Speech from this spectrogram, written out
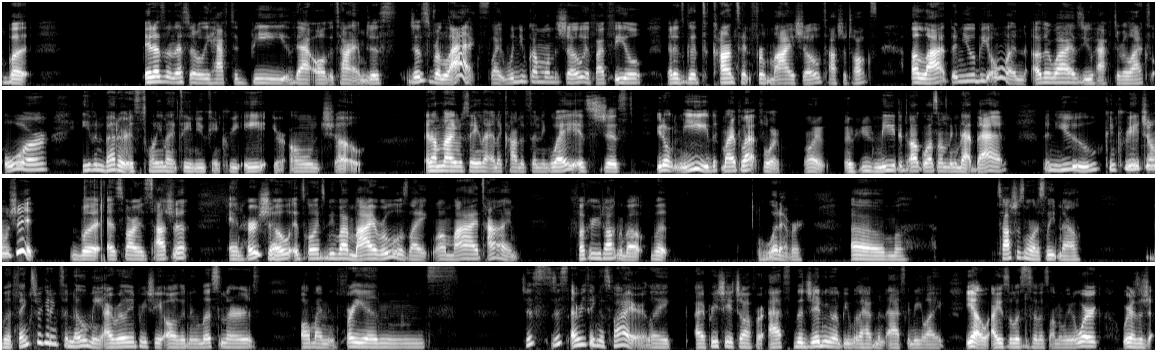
but it doesn't necessarily have to be that all the time. Just just relax. Like when you come on the show, if I feel that it's good content for my show, Tasha Talks, a lot, then you'll be on. Otherwise, you have to relax. Or even better, it's 2019. You can create your own show. And I'm not even saying that in a condescending way. It's just you don't need my platform. Like if you need to talk about something that bad, then you can create your own shit. But as far as Tasha and her show, it's going to be by my rules, like on my time. Fuck are you talking about? But whatever. Um Tasha's going to sleep now. But thanks for getting to know me. I really appreciate all the new listeners, all my new friends. Just just everything is fire. Like I appreciate y'all for ask the genuine people that have been asking me like, yo, I used to listen to this on the way to work. Where's the show?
